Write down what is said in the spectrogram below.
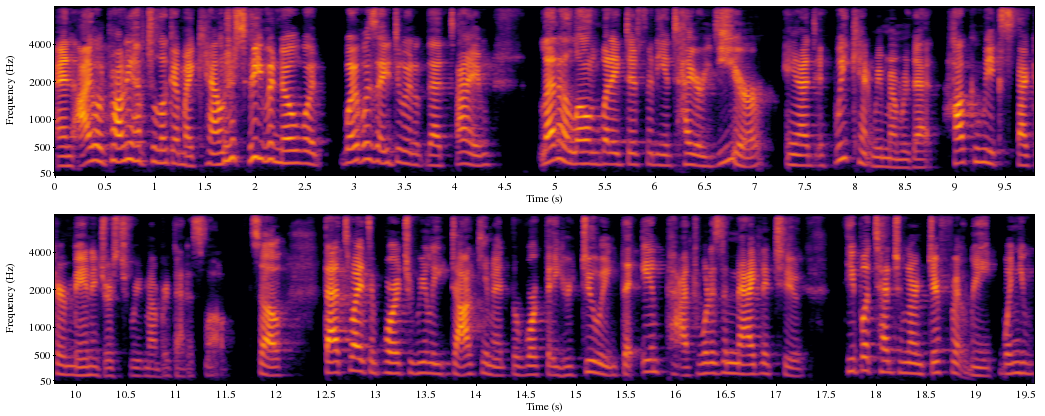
And I would probably have to look at my calendar to even know what, what was I doing at that time, let alone what I did for the entire year. And if we can't remember that, how can we expect our managers to remember that as well? So that's why it's important to really document the work that you're doing, the impact, what is the magnitude. People tend to learn differently when you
